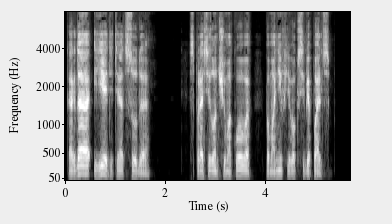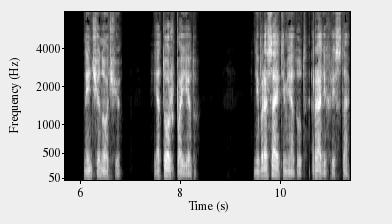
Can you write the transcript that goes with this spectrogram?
Когда едете отсюда? спросил он Чумакова, поманив его к себе пальцем. Нынче ночью. Я тоже поеду. Не бросайте меня тут ради Христа.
